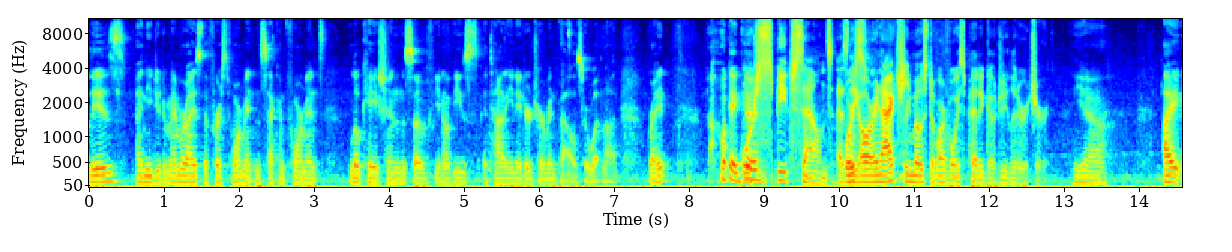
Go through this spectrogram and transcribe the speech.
Liz, I need you to memorize the first formant and second formant locations of, you know, these Italianate or German vowels or whatnot, right? Okay, good. or speech sounds as Or they are in actually most of our voice pedagogy literature. Yeah. I,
